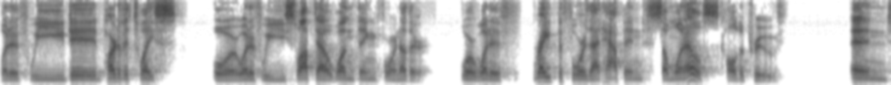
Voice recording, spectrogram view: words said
What if we did part of it twice? Or what if we swapped out one thing for another? Or what if right before that happened, someone else called approve? And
